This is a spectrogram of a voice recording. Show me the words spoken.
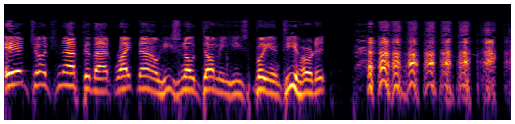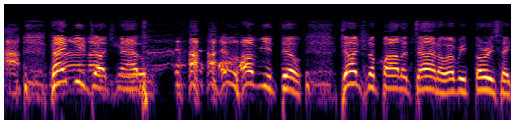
Add Judge Nap to that right now. He's no dummy. He's brilliant. He heard it. Thank you, Judge Nap. I love you, too. Judge Napolitano every Thursday.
